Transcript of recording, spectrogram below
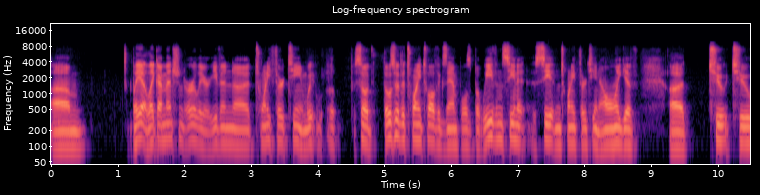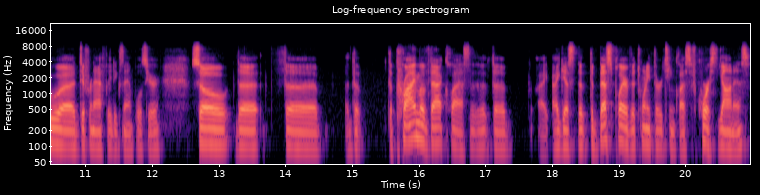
Um, but yeah, like I mentioned earlier, even uh, 2013. We, uh, so those are the 2012 examples, but we even seen it see it in 2013. I'll only give uh, two two uh, different athlete examples here. So the the the the prime of that class, the the I, guess the, the best player of the 2013 class, of course, Giannis.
